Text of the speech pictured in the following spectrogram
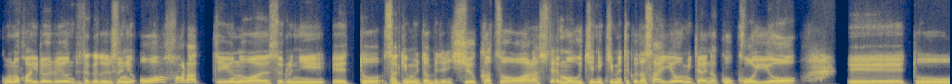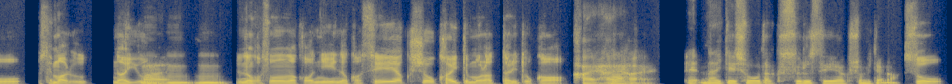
こうなんかいろいろ読んでたけど、要するに、オワハラっていうのは、要するに、えっと、さっきも言ったみたいに、就活を終わらして、もううちに決めてくださいよ、みたいな、こう、行為を、えっと、迫る？内容、はいうんうん。でなんかその中に、なんか誓約書を書いてもらったりとか、はいはいはい。え、内定承諾する誓約書みたいな？そまあ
